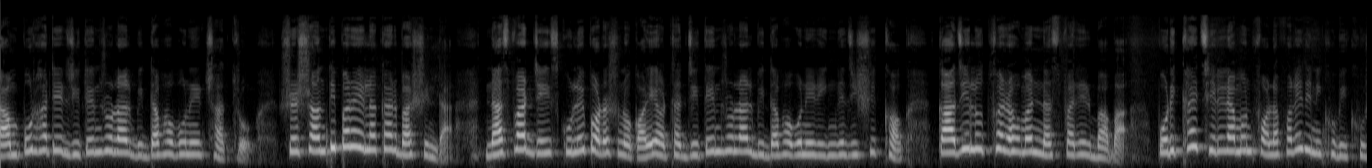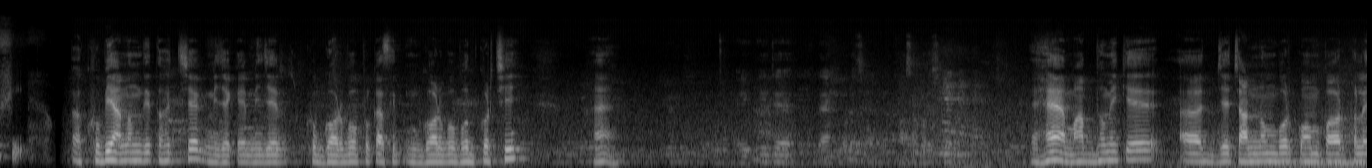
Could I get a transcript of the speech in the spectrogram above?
রামপুরহাটের জিতেন্দ্রলাল বিদ্যাভবনের ছাত্র। সে শান্তিপাড়া এলাকার বাসিন্দা। নাসফার যেই স্কুলে পড়াশোনা করে অর্থাৎ জিতেন্দ্রলাল বিদ্যাভবনের ইংরেজি শিক্ষক কাজী লুৎফর রহমান নাসফারের বাবা। পরীক্ষায় ছেলের এমন ফলাফলে তিনি খুবই খুশি। খুবই আনন্দিত হচ্ছে নিজেকে নিজের খুব গর্ব প্রকাশিত গর্ববোধ করছি হ্যাঁ। এই এই যে র্যাঙ্ক করেছে আশা করেছিলেন হ্যাঁ মাধ্যমিকে যে চার নম্বর কম পাওয়ার ফলে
